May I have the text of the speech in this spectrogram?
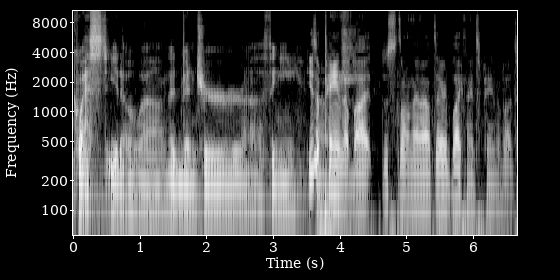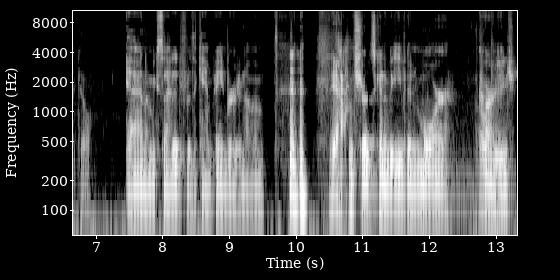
quest, you know, uh, adventure uh, thingy. He's a Um, pain in the butt. Just throwing that out there. Black Knight's a pain in the butt to kill. Yeah, and I'm excited for the campaign version of him. Yeah, I'm sure it's going to be even more carnage.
